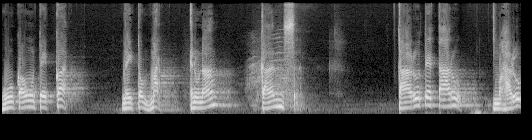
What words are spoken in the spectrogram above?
હું કહું તે કર, નહીં તો મર. એનું નામ કંસ. તારું તે તારું, મારું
